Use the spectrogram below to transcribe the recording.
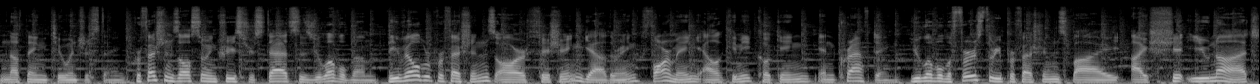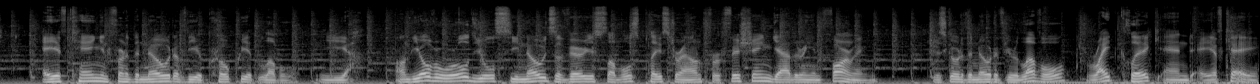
nothing too interesting. Professions also increase your stats as you level them. The available professions are fishing, gathering, farming, alchemy, cooking, and crafting. You level the first three professions by, I shit you not, AFKing in front of the node of the appropriate level. Yeah. On the overworld, you'll see nodes of various levels placed around for fishing, gathering, and farming. Just go to the node of your level, right click, and AFK.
